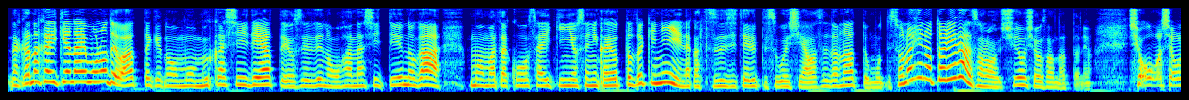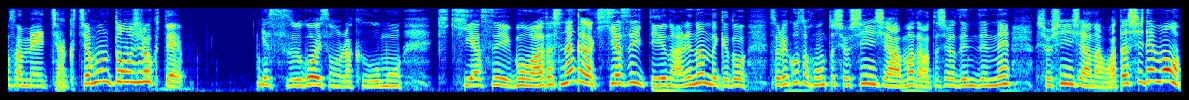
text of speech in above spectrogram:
なかなかいけないものではあったけどもう昔出会った寄せでのお話っていうのが、まあ、またこう最近寄せに通った時になんか通じてるってすごい幸せだなって思ってその日の鳥がその少々さんだったのよ。少々さんめちゃくちゃほんと面白くて。いやすごいその落語も聞きやすいもう私なんかが聞きやすいっていうのはあれなんだけどそれこそほんと初心者まだ私は全然ね初心者な私でも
